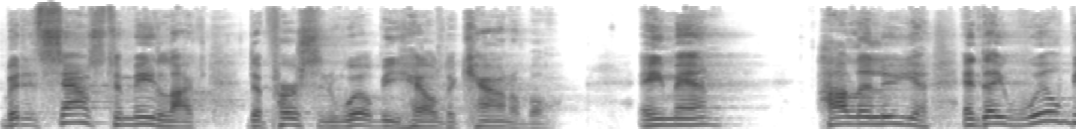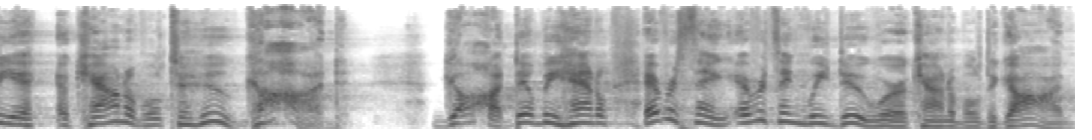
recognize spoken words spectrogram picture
But it sounds to me like the person will be held accountable. Amen. Hallelujah. And they will be accountable to who? God. God. They'll be handled. Everything, everything we do, we're accountable to God.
